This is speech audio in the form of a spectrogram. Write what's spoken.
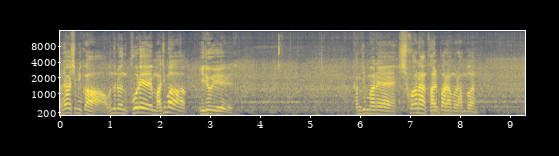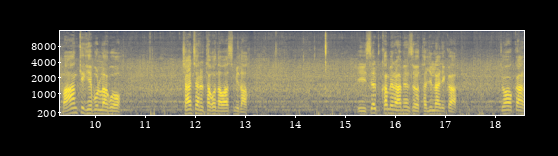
안녕하십니까. 오늘은 9월의 마지막 일요일 강진만의 시원한 가을바람을 한번 만끽해 보려고 잔차를 타고 나왔습니다. 이 셀프 카메라 하면서 달리려니까 조금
